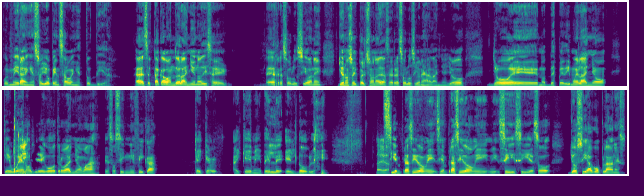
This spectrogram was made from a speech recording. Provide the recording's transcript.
Pues mira, en eso yo pensaba en estos días. Ah, se está acabando el año y uno dice, eh, resoluciones. Yo no soy persona de hacer resoluciones al año. Yo, yo eh, nos despedimos el año, qué bueno, llegó otro año más. Eso significa que hay que, hay que meterle el doble. Siempre ha sido mi, siempre ha sido mi, sí, sí, eso, yo sí hago planes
